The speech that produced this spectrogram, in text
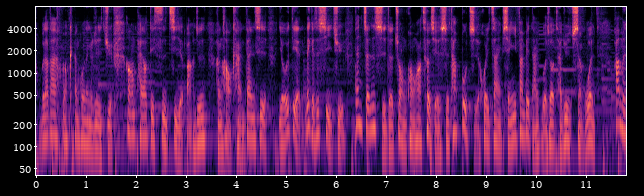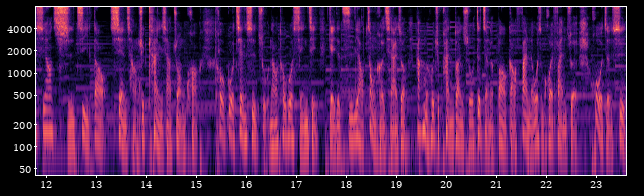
我不知道大家有没有看过那个日剧，好像拍到第四季了吧，就是很好看，但是有一点那个是戏剧，但真实的状况的话，侧写师他不只会在嫌疑犯被逮捕的时候才去审问，他们是要实际到现场去看一下状况，透过监视组，然后透过刑警给的资料综合起来之后，他们会去判断说这整个报告犯。为什么会犯罪？或者是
